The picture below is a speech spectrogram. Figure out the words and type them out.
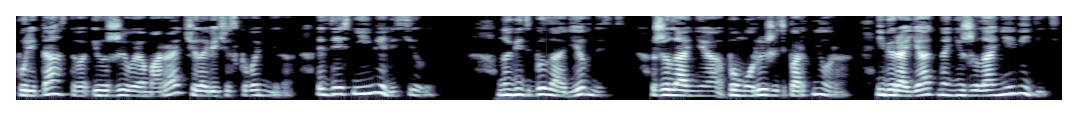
Пуританство и лживая мораль человеческого мира здесь не имели силы, но ведь была ревность, желание помурыжить партнера и, вероятно, нежелание видеть,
